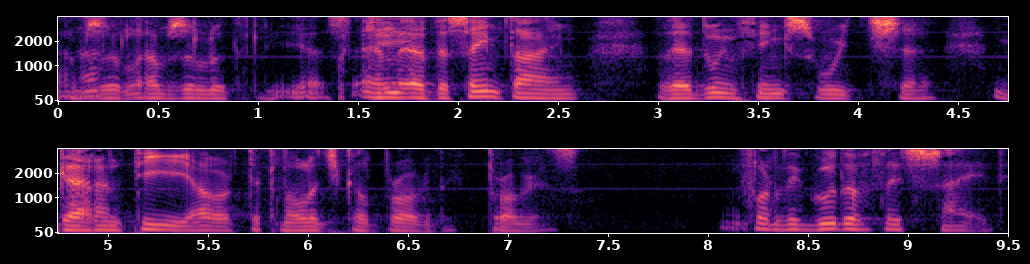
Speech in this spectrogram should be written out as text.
Absolutely, absolutely, yes. Okay. And at the same time, they're doing things which uh, guarantee our technological prog- progress. for the good of the society,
